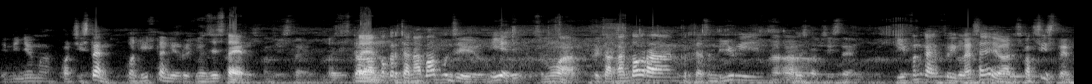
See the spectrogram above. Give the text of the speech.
Intinya mah konsisten. Konsisten dia harus. konsisten Konsisten. konsisten Dalam pekerjaan apa pun sih. Iya. sih. semua Kerja kantoran, kerja sendiri, Heeh. harus konsisten. Even kayak freelance saya ya harus konsisten.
